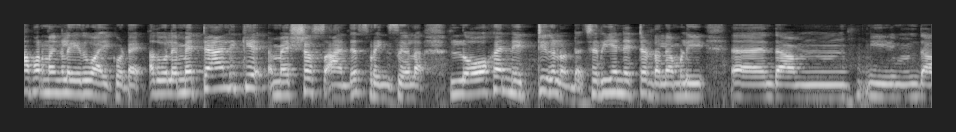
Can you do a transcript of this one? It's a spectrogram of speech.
ആഭരണങ്ങൾ ഏതും ആയിക്കോട്ടെ. അതുപോലെ മെറ്റാലിക് മെഷസ് ആൻഡ് സ്പ്രിങ്സുകൾ ലോഹ നെറ്റുകളുണ്ട്. ചെറിയ നെറ്റ് ഉണ്ടല്ലോ നമ്മൾ ഈ എന്താ ഈ എന്താ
